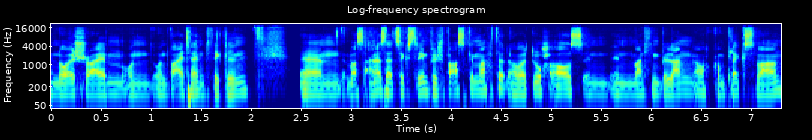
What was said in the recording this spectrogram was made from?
neu schreiben und, und weiterentwickeln, ähm, was einerseits extrem viel Spaß gemacht hat, aber durchaus in, in manchen Belangen auch komplex war.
